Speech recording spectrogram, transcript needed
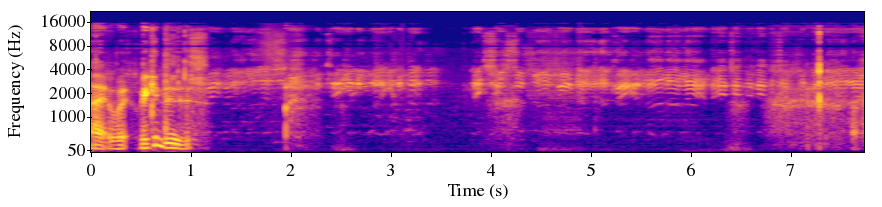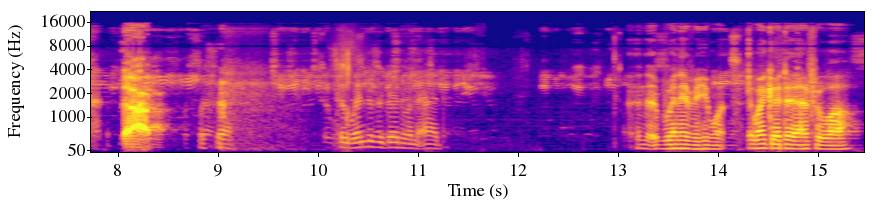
Alright, we, we can do this. Ah, What's that? So when does it go to an ad? and whenever he wants. It won't go to an ad for a while.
